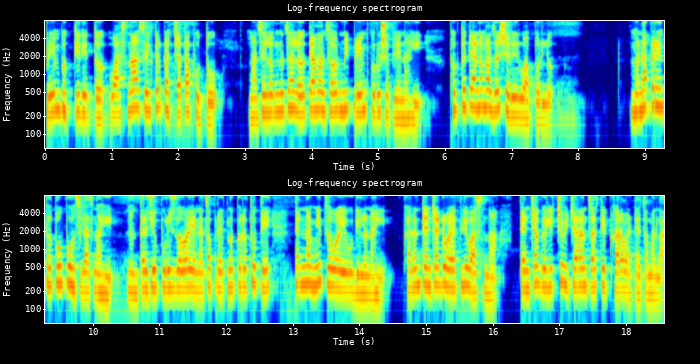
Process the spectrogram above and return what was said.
प्रेम भक्ती देतं वासना असेल तर पश्चाताप होतो. माझं लग्न झालं त्या माणसावर मी प्रेम करू शकले नाही. फक्त त्यानं माझं शरीर वापरलं. मनापर्यंत तो पोहोचलाच नाही. नंतर जे पुरुष जवळ येण्याचा प्रयत्न करत होते त्यांना मीच जवळ येऊ दिलं नाही. कारण त्यांच्या डोळ्यातली वासना त्यांच्या गलिच्छ विचारांचाच तिटकारा वाटायचा मला.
